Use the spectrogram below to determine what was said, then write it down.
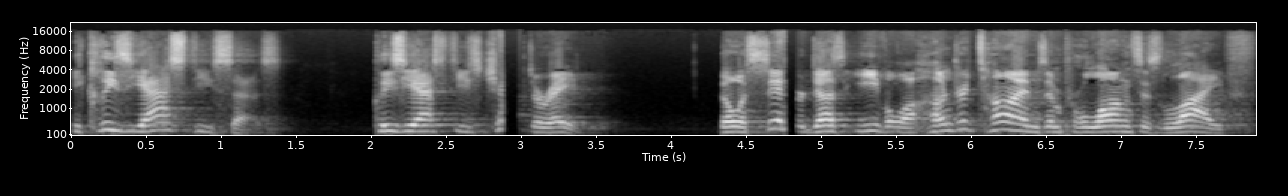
Ecclesiastes says. Ecclesiastes chapter 8. Though a sinner does evil a hundred times and prolongs his life,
